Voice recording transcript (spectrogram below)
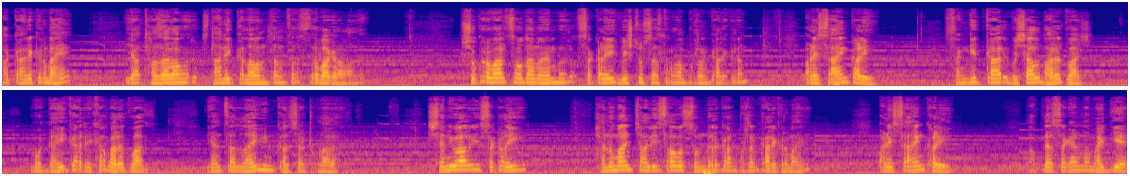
हा कार्यक्रम आहे. यात हजारावर स्थानिक कलावंतांचा सहभाग राहणार आहे. शुक्रवार चौदा नोव्हेंबर सकाळी विष्णू सहस्त्रनाम पठण कार्यक्रम आणि सायंकाळी संगीतकार विशाल भारद्वाज व गायिका रेखा भारद्वाज यांचा लाईव्ह इन कन्सर्ट होणार आहे. शनिवारी सकाळी हनुमान चालिसा व सुंदरकांड पठण कार्यक्रम आहे. आणि सायंकाळी आपल्या सगळ्यांना माहिती आहे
